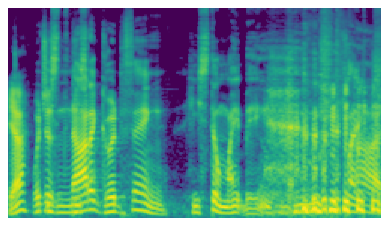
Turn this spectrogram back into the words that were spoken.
Yeah. Which is not a good thing. He still might be. like,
